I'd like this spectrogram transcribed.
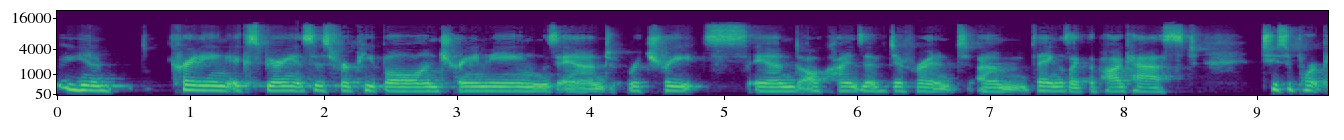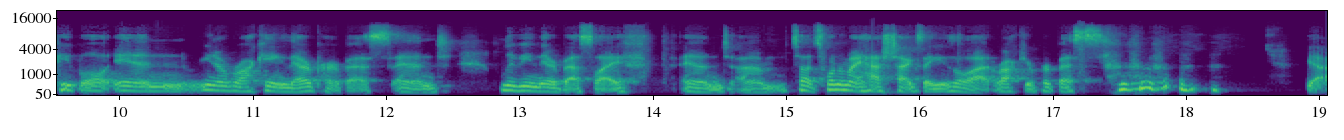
you know creating experiences for people and trainings and retreats and all kinds of different um, things like the podcast to support people in you know rocking their purpose and living their best life. And um, so it's one of my hashtags i use a lot rock your purpose. Yeah.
